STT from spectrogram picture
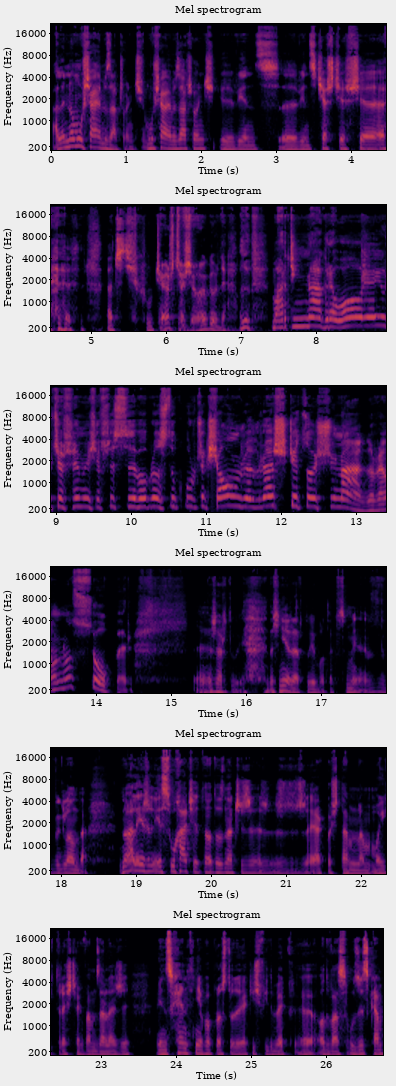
ale no musiałem zacząć, musiałem zacząć, y, więc, y, więc cieszcie się, znaczy cieszcie się, Martin nagrał, ojej, cieszymy się wszyscy, po prostu, kurczę, książę wreszcie coś nagrał, no super. E, żartuję. Znaczy nie żartuję, bo tak w sumie wygląda. No ale jeżeli je słuchacie, to to znaczy, że, że jakoś tam na moich treściach wam zależy, więc chętnie po prostu jakiś feedback e, od was uzyskam.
